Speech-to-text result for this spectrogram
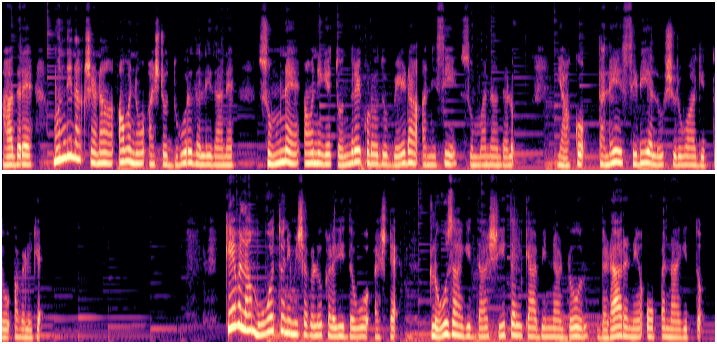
ಆದರೆ ಮುಂದಿನ ಕ್ಷಣ ಅವನು ಅಷ್ಟು ದೂರದಲ್ಲಿದ್ದಾನೆ. ಸುಮ್ಮನೆ ಅವನಿಗೆ ತೊಂದರೆ ಕೊಡೋದು ಬೇಡ ಅನ್ನಿಸಿ ಸುಮ್ಮನಾದಳು. ಯಾಕೋ ತಲೆ ಸಿಡಿಯಲು ಶುರುವಾಗಿತ್ತು ಅವಳಿಗೆ. ಕೇವಲ ಮೂವತ್ತು ನಿಮಿಷಗಳು ಕಳೆದಿದ್ದವು ಅಷ್ಟೆ. ಕ್ಲೋಸ್ ಆಗಿದ್ದ ಶೀತಲ್ ಕ್ಯಾಬಿನ್ನ ಡೋರ್ ದಡಾರನೆ ಓಪನ್ ಆಗಿತ್ತು.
